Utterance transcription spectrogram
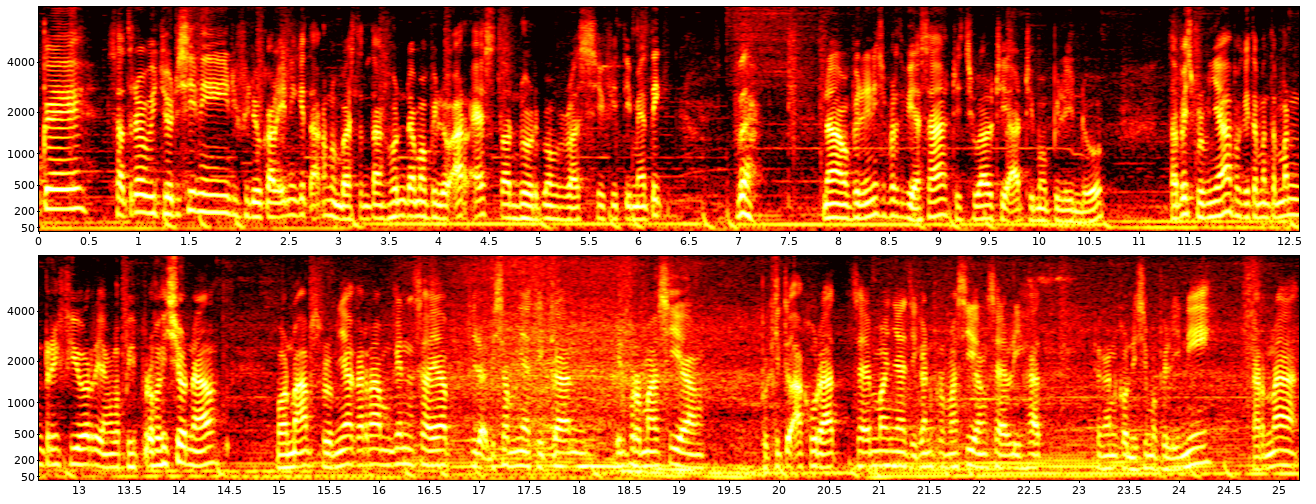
Oke, Satrio Wijo di sini. Di video kali ini kita akan membahas tentang Honda Mobilio RS tahun 2015 CVT Matic. Bah. Nah, mobil ini seperti biasa dijual di Adi Mobilindo. Tapi sebelumnya bagi teman-teman reviewer yang lebih profesional, mohon maaf sebelumnya karena mungkin saya tidak bisa menyajikan informasi yang begitu akurat. Saya menyajikan informasi yang saya lihat dengan kondisi mobil ini karena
